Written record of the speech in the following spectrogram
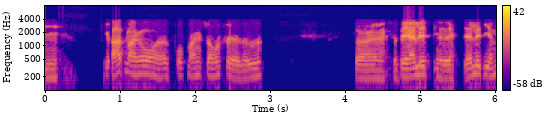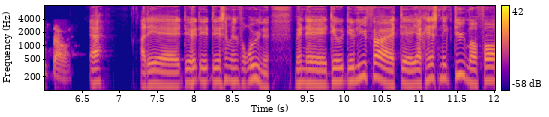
i, i ret mange år, og brugt mange sommerferier derude. Så, øh, så det er lidt, øh, det er lidt hjemstavn. Ja, og det, det, det, det er simpelthen forrygende. Men øh, det, er jo, det er jo lige før, at øh, jeg kan næsten ikke dybe mig for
